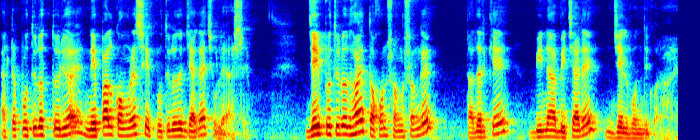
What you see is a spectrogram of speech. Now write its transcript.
একটা প্রতিরোধ তৈরি হয়। নেপাল কংগ্রেস সেই প্রতিরোধের জায়গায় চলে আসে। যেই প্রতিরোধ হয়, তখন সঙ্গে সঙ্গে তাদেরকে বিনা বিচারে জেলবন্দি করা হয়।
